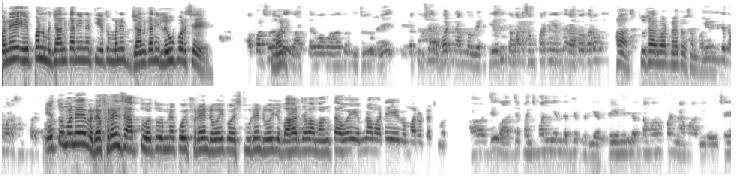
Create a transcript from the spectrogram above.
મને એ પણ જાણકારી નથી. એ તો મને જાણકારી લેવું પડશે. એ તો મને રેફરન્સ આપતું હતું. એમને કોઈ ફ્રેન્ડ હોય કોઈ સ્ટુડન્ટ હોય જે બહાર જવા માંગતા હોય એમના માટે મારો ટચમાં. જે વાત છે પંચમહાલની અંદર જે ફરિયાદ થઈ એની અંદર તમારું પણ નામ આવી રહ્યું છે.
